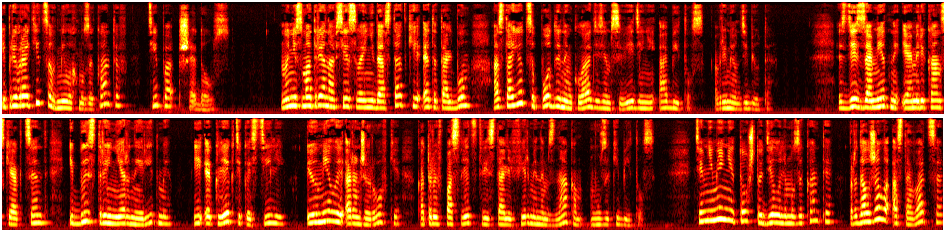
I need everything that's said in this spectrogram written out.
и превратиться в милых музыкантов типа «Shadows». Но, несмотря на все свои недостатки, этот альбом остается подлинным кладезем сведений о Битлз времен дебюта. Здесь заметны и американский акцент, и быстрые нервные ритмы, и эклектика стилей, и умелые аранжировки, которые впоследствии стали фирменным знаком музыки Битлз. Тем не менее, то, что делали музыканты, продолжало оставаться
